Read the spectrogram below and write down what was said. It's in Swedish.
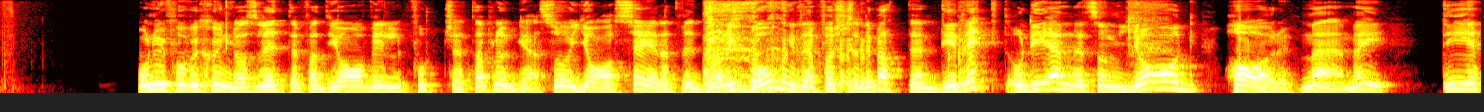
Och nu får vi skynda oss lite för att jag vill fortsätta plugga. Så jag säger att vi drar igång den första debatten direkt. Och det ämnet som jag har med mig, det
